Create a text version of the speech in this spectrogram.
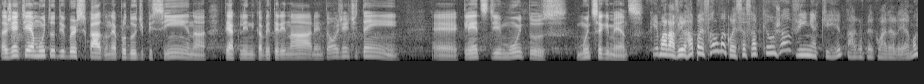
A gente é muito diversificado, né? Produto de piscina, tem a clínica veterinária, então a gente tem é, clientes de muitos, muitos segmentos. Que maravilha. Rapaz, fala uma coisa, você sabe que eu já vim aqui na Agropecuária Lema,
